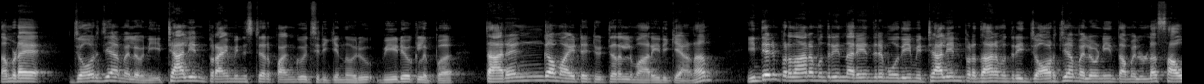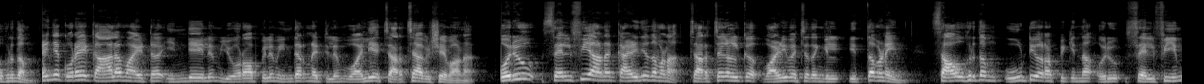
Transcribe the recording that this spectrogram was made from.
നമ്മുടെ Giorgia Meloni Italian prime minister പങ്കുവച്ചിരിക്കുന്ന ഒരു വീഡിയോ ക്ലിപ്പ് തരംഗമായിട്ട് ട്വിറ്ററിൽ മാറിയിരിക്കുകയാണ്. ഇന്ത്യൻ പ്രധാനമന്ത്രി നരേന്ദ്രമോദിയും ഇറ്റാലിയൻ പ്രധാനമന്ത്രി ജോർജിയ മെലോണിയും തമ്മിലുള്ള സൗഹൃദം കഴിഞ്ഞ കുറേ കാലമായിട്ട് ഇന്ത്യയിലും യൂറോപ്പിലും ഇന്റർനെറ്റിലും വലിയ ചർച്ചാ വിഷയമാണ്. ഒരു സെൽഫിയാണ് കഴിഞ്ഞ തവണ ചർച്ചകൾക്ക് വഴിവെച്ചതെങ്കിൽ ഇത്തവണയും സൗഹൃദം ഊട്ടിയുറപ്പിക്കുന്ന ഒരു സെൽഫിയും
